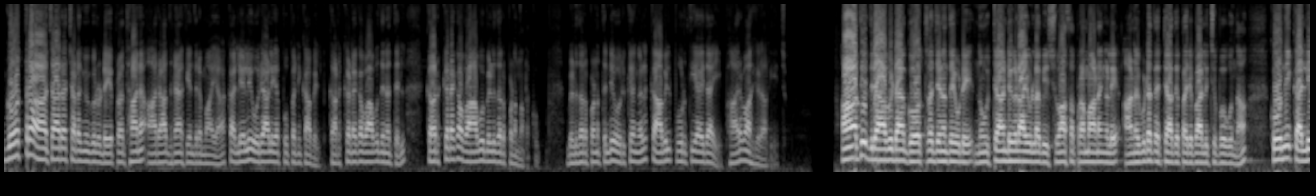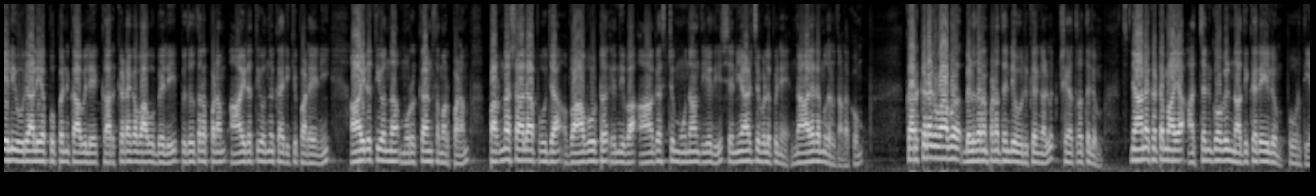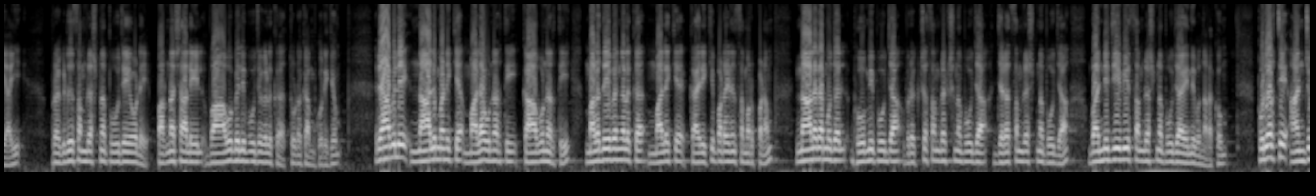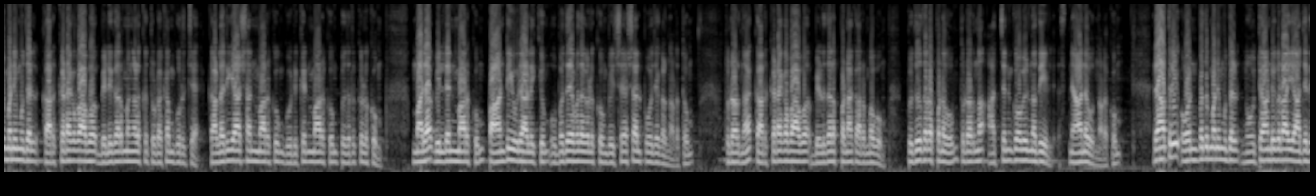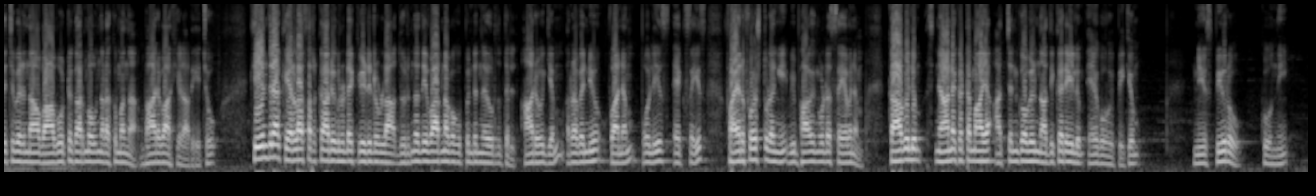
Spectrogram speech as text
ഗോത്ര ആചാര ചടങ്ങുകളുടെ പ്രധാന ആരാധനാ കേന്ദ്രമായ കല്ലേളി ഊരാളി അപ്പൂപ്പനിക്കാവിൽ കർക്കിടക വാവു ദിനത്തിൽ കർക്കിടക വാവ് ബലിതർപ്പണം നടക്കും. ബലിതർപ്പണത്തിന്റെ ഒരുക്കങ്ങൾ കാവിൽ പൂർത്തിയായതായി ഭാരവാഹികൾ അറിയിച്ചു. ആദി ദ്രാവിഡ ഗോത്ര ജനതയുടെ നൂറ്റാണ്ടുകളായുള്ള വിശ്വാസ പ്രമാണങ്ങളെ അണുവിട തെറ്റാതെ പരിപാലിച്ചു പോകുന്ന കോന്നി കല്ലേലി ഊരാളിയപ്പൂപ്പൻ കാവിലെ കർക്കിടക വാവു ബലി പിതൃതർപ്പണം ആയിരത്തിയൊന്ന് കരിക്ക് പടയണി ആയിരത്തിയൊന്ന് മുറുക്കാൻ സമർപ്പണം പർണശാല പൂജ വാവൂട്ട് എന്നിവ ആഗസ്റ്റ് മൂന്നാം തീയതി ശനിയാഴ്ച വെളുപ്പിനെ നാലര മുതൽ നടക്കും. കർക്കിടകവാവ് ബലിതർപ്പണത്തിന്റെ ഒരുക്കങ്ങൾ ക്ഷേത്രത്തിലും സ്നാനഘട്ടമായ അച്ചൻകോവിൽ നദിക്കരയിലും പൂർത്തിയായി. പ്രകൃതി സംരക്ഷണ പൂജയോടെ പർണശാലയിൽ വാവുബലി പൂജകൾക്ക് തുടക്കം കുറിക്കും. രാവിലെ നാലു മണിക്ക് മല ഉണർത്തി കാവുണർത്തി മലദൈവങ്ങൾക്ക് മലയ്ക്ക് കരിക്ക് പടയണ സമർപ്പണം നാലര മുതൽ ഭൂമി പൂജ വൃക്ഷ സംരക്ഷണ പൂജ ജലസംരക്ഷണ പൂജ വന്യജീവി സംരക്ഷണ പൂജ എന്നിവ നടക്കും. പുലർച്ചെ അഞ്ചു മണി മുതൽ കർക്കിടകവാവ് ബലികർമ്മങ്ങൾക്ക് തുടക്കം കുറിച്ച് കളരിയാശാന്മാർക്കും ഗുരുക്കന്മാർക്കും പിതൃക്കൾക്കും മലവില്ലന്മാർക്കും പാണ്ഡിയുരാളിക്കും ഉപദേവതകൾക്കും വിശേഷാൽ പൂജകൾ നടത്തും. തുടർന്ന് കർക്കിടകവാവ് ബലിതർപ്പണ കർമ്മവും പിതൃതർപ്പണവും തുടർന്ന് അച്ചൻകോവിൽ നദിയിൽ സ്നാനവും നടക്കും. രാത്രി ഒൻപത് മണി മുതൽ നൂറ്റാണ്ടുകളായി ആചരിച്ചു വരുന്ന വാവൂട്ട് കർമ്മവും നടക്കുമെന്ന് ഭാരവാഹികൾ അറിയിച്ചു. കേന്ദ്ര കേരള സർക്കാരുകളുടെ കീഴിലുള്ള ദുരന്ത നിവാരണ വകുപ്പിന്റെ നേതൃത്വത്തിൽ ആരോഗ്യം റവന്യൂ വനം പോലീസ് എക്സൈസ് ഫയർഫോഴ്സ് തുടങ്ങി വിഭാഗങ്ങളുടെ സേവനം കാവിലും സ്നാനഘട്ടമായ അച്ചൻകോവിൽ നദിക്കരയിലും ഏകോപിപ്പിക്കും. News bureau Konni.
